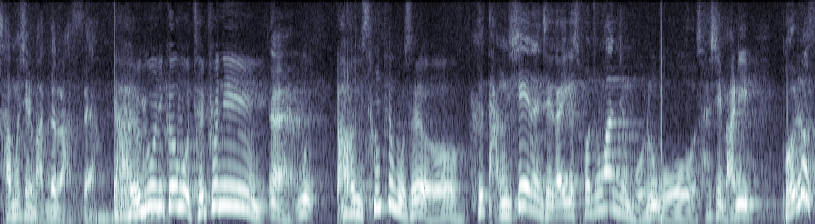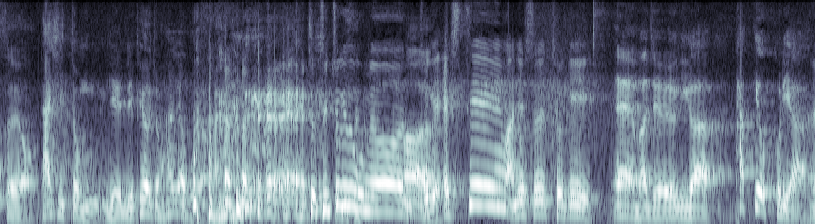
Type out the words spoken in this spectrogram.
사무실을 만들어 놨어요. 야, 여기 오니까 뭐 대표님, 네. 뭐, 아, 이 상표 보세요. 그 당시에는 제가 이게 소중한 줄 모르고 사실 많이 버렸어요. 다시 좀 이게 리페어 좀 하려고요. 저 뒤쪽에도 보면 아. 저기 엑스팀 아니었어요? 저기 네, 맞아요. 여기가 탑기어 코리아 네,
